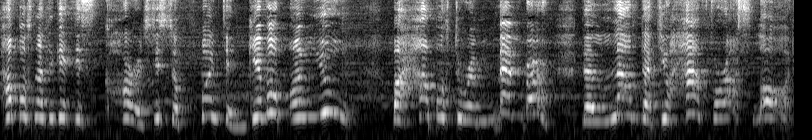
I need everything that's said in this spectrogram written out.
Help us not to get discouraged, disappointed, give up on you. But help us to remember the love that you have for us, Lord.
